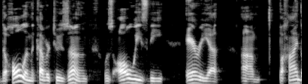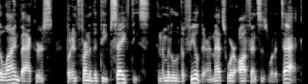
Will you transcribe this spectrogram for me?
the hole in the cover two zone was always the area um, behind the linebackers but in front of the deep safeties in the middle of the field there and that's where offenses would attack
